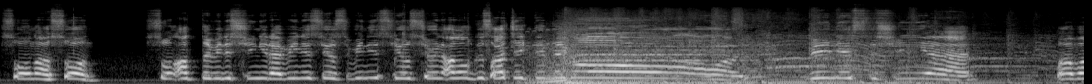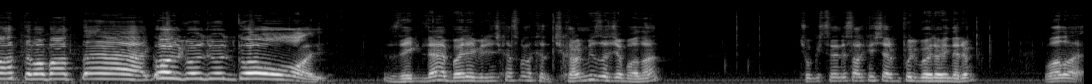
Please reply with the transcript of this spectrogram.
Sona son. Son attı Vinicius Junior'a. Vinicius, Vinicius şöyle Anadolu sağ çektim ve gol. Vinicius Junior. Baba attı, baba attı. Gol, gol, gol, gol. Zevkler böyle birinci kasmada ka- çıkar mıyız acaba lan? Çok istenirse arkadaşlar full böyle oynarım. Valla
